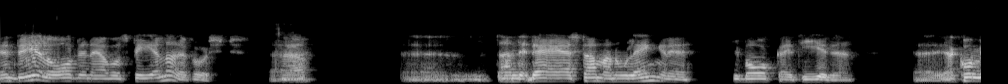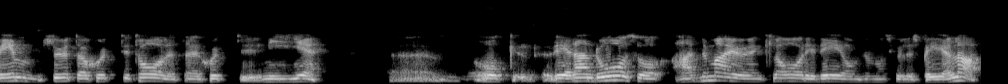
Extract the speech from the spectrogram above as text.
en del av det när jag var spelare först. Ja. Uh, det, härstammar nog längre tillbaka i tiden. Uh, jag kom in slutet av 70-talet, 79. Uh, och redan då så hade man ju en klar idé om hur man skulle spela.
